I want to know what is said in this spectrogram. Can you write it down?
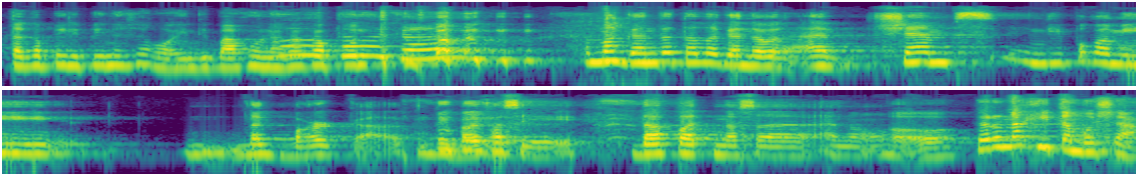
taga-Pilipinas ako, hindi pa ako nakakapunta talaga? doon. Ang maganda talaga doon. At Shemps, hindi po kami nagbarka. Di ba? Kasi dapat nasa, ano, Oo. Pero nakita mo siya,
